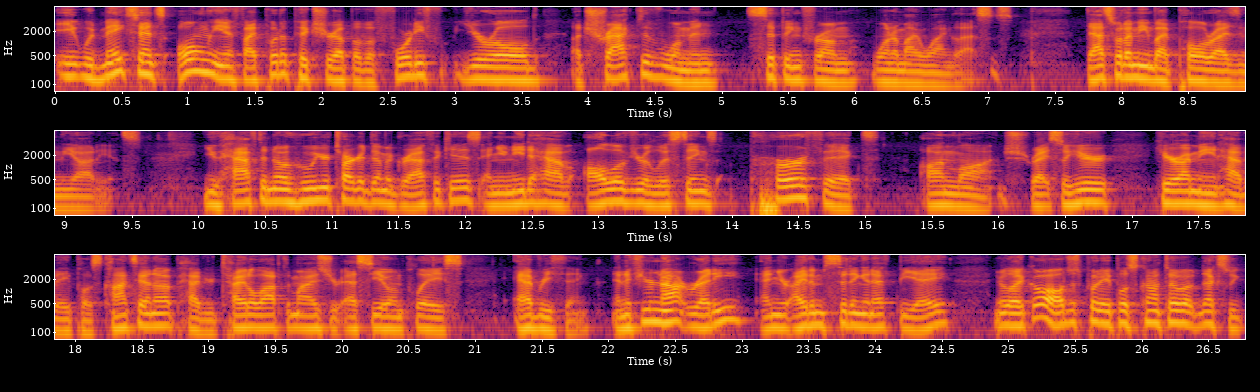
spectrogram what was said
It would make sense only if I put a picture up of a 40 year old attractive woman sipping from one of my wine glasses. That's what I mean by polarizing the audience. You have to know who your target demographic is, and you need to have all of your listings perfect on launch, right? So here, here I mean have A plus content up, have your title optimized, your SEO in place, everything. And if you're not ready and your item's sitting in FBA, you're like, oh, I'll just put A plus content up next week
